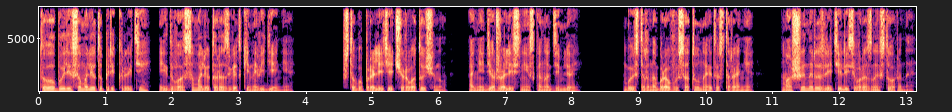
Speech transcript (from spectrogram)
то были самолеты прикрытия и два самолета разведки и наведения. Чтобы пролететь червоточину, они держались низко над землей. Быстро набрав высоту на этой стороне, машины разлетелись в разные стороны.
